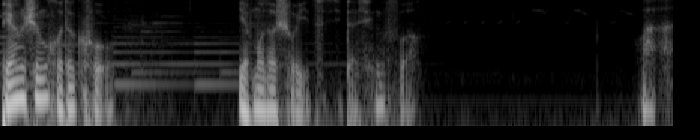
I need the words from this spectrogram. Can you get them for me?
别让生活的苦淹没到属于自己的幸福。晚安。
